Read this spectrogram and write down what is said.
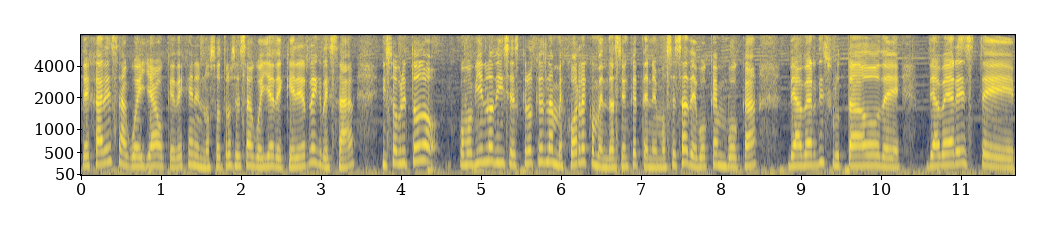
dejar esa huella o que dejen en nosotros esa huella de querer regresar y sobre todo, como bien lo dices, creo que es la mejor recomendación que tenemos, esa de boca en boca, de haber disfrutado, de, de haber este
